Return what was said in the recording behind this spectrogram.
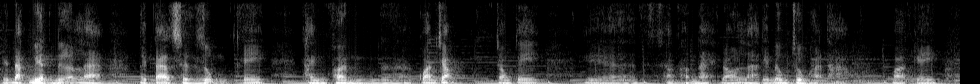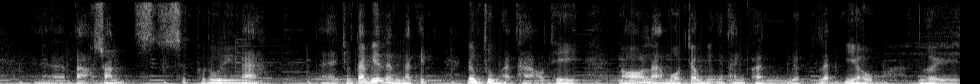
Thế đặc biệt nữa là người ta sử dụng cái thành phần à, quan trọng trong cái, cái sản phẩm này đó là cái đông trùng hạ thảo và cái tảo xoắn spirulina Đấy, chúng ta biết rằng là cái đông trùng hạ thảo thì nó là một trong những cái thành phần được rất nhiều người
